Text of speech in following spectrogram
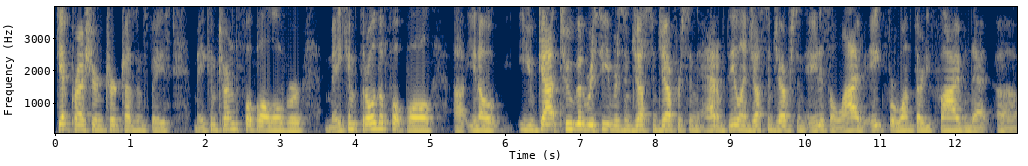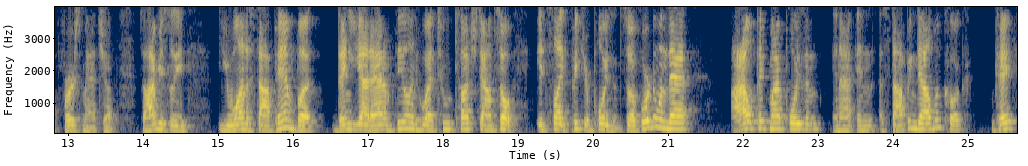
get pressure in Kirk Cousins' face, make him turn the football over, make him throw the football. Uh, you know, you've got two good receivers in Justin Jefferson Adam Thielen. Justin Jefferson ate us alive, 8 for 135 in that uh, first matchup. So obviously you want to stop him, but then you got Adam Thielen who had two touchdowns. So it's like pick your poison. So if we're doing that, I'll pick my poison in, in stopping Dalvin Cook, okay?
